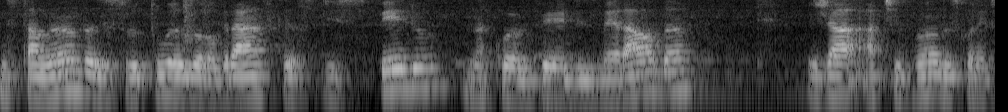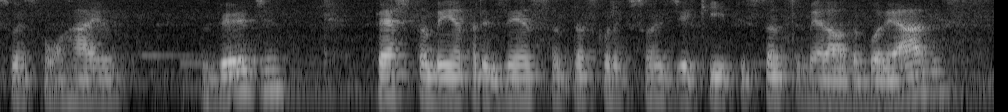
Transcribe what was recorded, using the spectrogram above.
Instalando as estruturas holográficas de espelho na cor verde esmeralda, já ativando as conexões com o raio verde. Peço também a presença das conexões de equipe Santa Esmeralda Borealis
